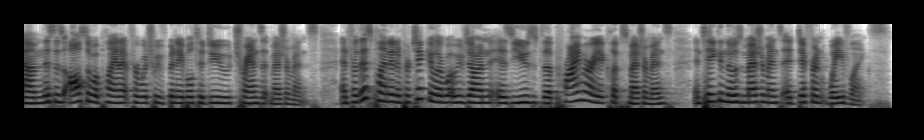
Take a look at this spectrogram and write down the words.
Um, this is also a planet for which we've been able to do transit measurements. And for this planet in particular, what we've done is used the primary eclipse measurements and taken those measurements at different wavelengths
